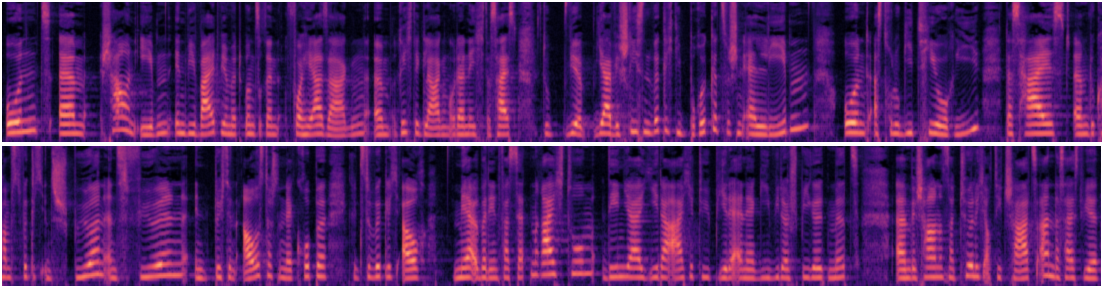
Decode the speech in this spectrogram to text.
und ähm, schauen eben, inwieweit wir mit unseren Vorhersagen ähm, richtig lagen oder nicht. Das heißt, du, wir, ja, wir schließen wirklich die Brücke zwischen Erleben und Astrologie-Theorie. Das heißt, ähm, du kommst wirklich ins Spüren, ins Fühlen, in, durch den Austausch in der Gruppe kriegst du wirklich auch mehr über den Facettenreichtum, den ja jeder Archetyp, jede Energie widerspiegelt mit. Ähm, wir schauen uns natürlich auch die Charts an. Das heißt, wir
